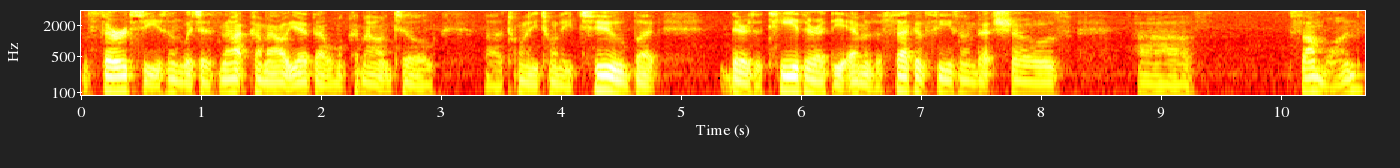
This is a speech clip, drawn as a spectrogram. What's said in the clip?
the third season, which has not come out yet. That won't come out until uh, 2022. But there's a teaser at the end of the second season that shows uh, someone,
